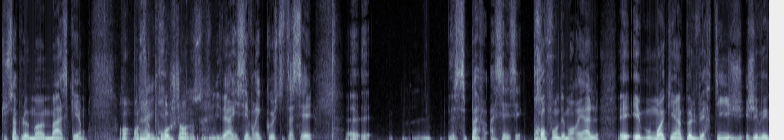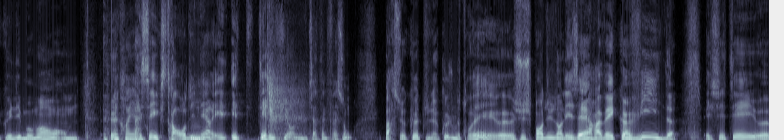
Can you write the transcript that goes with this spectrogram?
tout simplement un masque et en, se projetant dans cet univers, et c'est vrai que c'est assez c'est pas assez, c'est profondément réel. Et, moi qui ai un peu le vertige, j'ai vécu des moments assez extraordinaires mm. et, et, terrifiants d'une certaine façon parce que tout d'un coup, je me trouvais euh, suspendu dans les airs avec un vide. Et c'était, euh,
